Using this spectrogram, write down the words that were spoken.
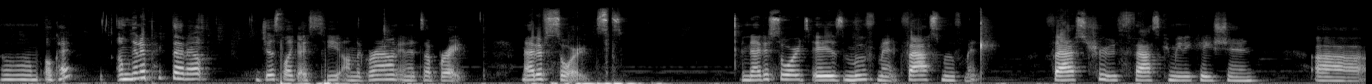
Um, okay. I'm going to pick that up just like I see on the ground and it's upright. Knight of Swords. Knight of Swords is movement, fast movement, fast truth, fast communication, uh,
